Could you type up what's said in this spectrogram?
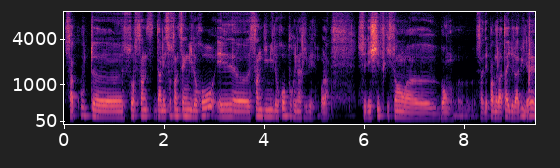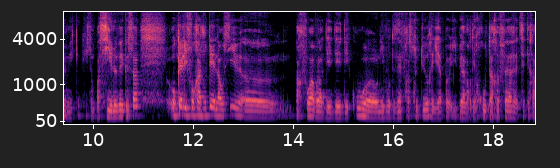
ça coûte euh, 60, dans les 65 000 euros et euh, 110 000 euros pour une arrivée. Voilà c'est des chiffres qui sont, euh, bon, ça dépend de la taille de la ville, hein, mais qui sont pas si élevés que ça, auxquels il faut rajouter là aussi euh, parfois voilà, des, des, des coûts euh, au niveau des infrastructures, il, y a, il peut y avoir des routes à refaire, etc.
